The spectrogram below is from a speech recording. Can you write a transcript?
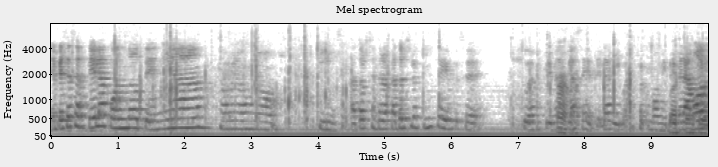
empecé a hacer tela cuando tenía más o menos unos 15, 14, entre los 14 y los 15 y empecé, tuve mis primeras Ah. clases de tela y bueno, fue como mi primer amor.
